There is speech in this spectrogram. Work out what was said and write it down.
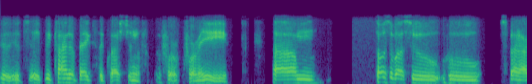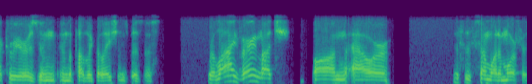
it's it, it kind of begs the question for for me. Um, those of us who who spent our careers in in the public relations business rely very much on our this is somewhat amorphous,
